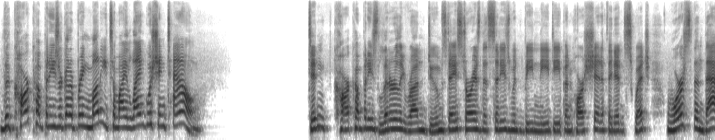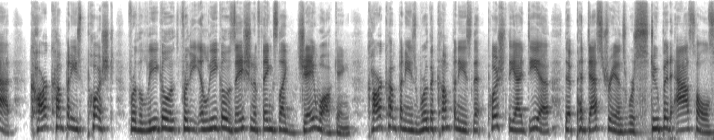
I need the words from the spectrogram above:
the car companies are gonna bring money to my languishing town. Didn't car companies literally run doomsday stories that cities would be knee deep in horseshit if they didn't switch? Worse than that, car companies pushed for the legal for the illegalization of things like jaywalking. Car companies were the companies that pushed the idea that pedestrians were stupid assholes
